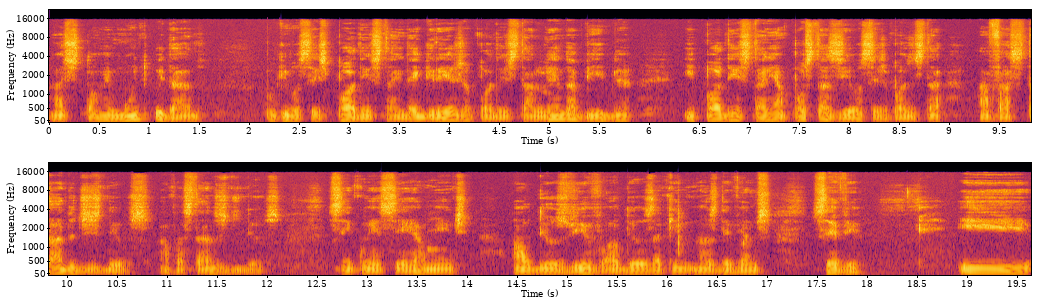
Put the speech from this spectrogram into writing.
mas tomem muito cuidado, porque vocês podem estar indo à igreja, podem estar lendo a Bíblia e podem estar em apostasia, ou seja, podem estar afastados de Deus, afastados de Deus, sem conhecer realmente ao Deus vivo, ao Deus a quem nós devemos servir. E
